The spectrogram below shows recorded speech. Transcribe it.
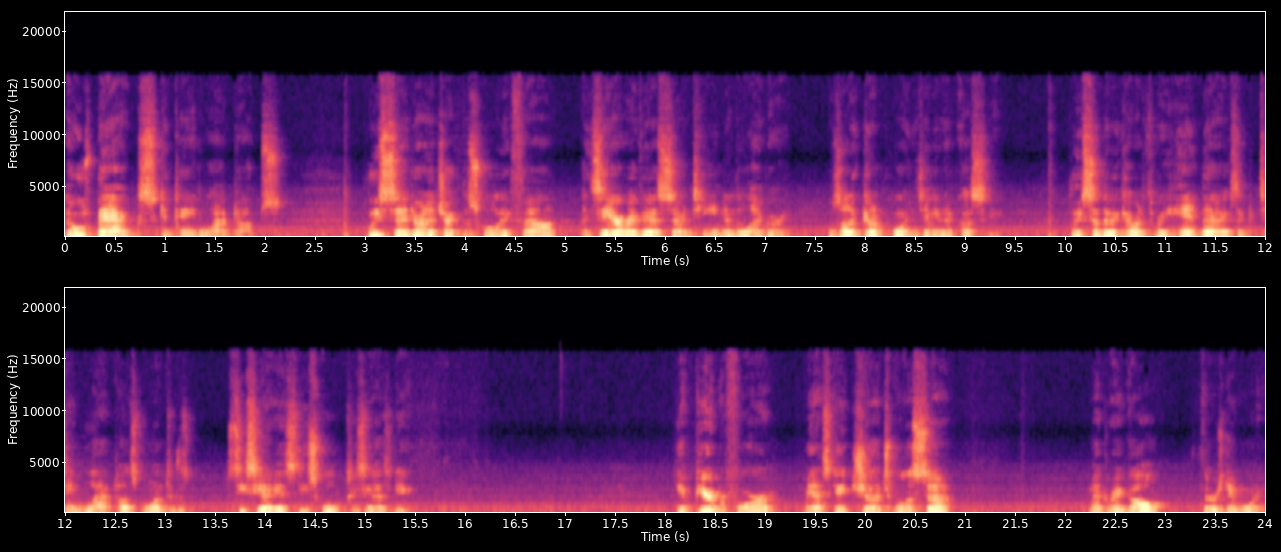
Those bags contained laptops. Police said during the check of the school they found Isaiah Rivas, 17, in the library He was on a gunpoint and taken into custody. Police said they recovered three handbags that contained laptops belonging to the CCISD school, CCISD. He appeared before Magistrate Judge Melissa Madrigal Thursday morning.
